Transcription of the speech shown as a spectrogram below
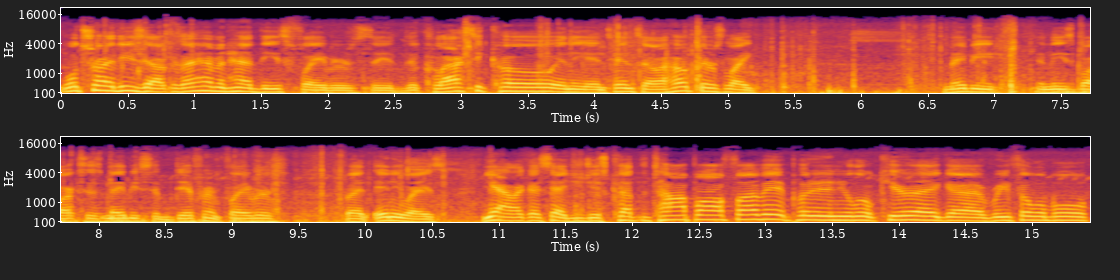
we'll try these out because I haven't had these flavors the the Classico and the Intenso I hope there's like maybe in these boxes maybe some different flavors but anyways yeah like I said you just cut the top off of it put it in your little Keurig uh, refillable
